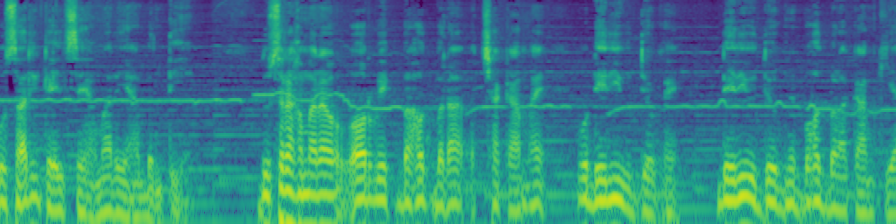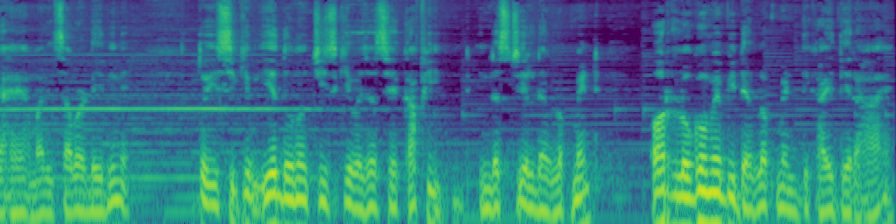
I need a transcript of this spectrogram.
वो सारी टाइल्स से हमारे यहाँ बनती है। दूसरा हमारा और एक बहुत बड़ा अच्छा काम है, वो डेयरी उद्योग है। डेयरी उद्योग में बहुत बड़ा काम किया है हमारी सावर डेयरी ने। तो इसी की ये दोनों चीज़ की वजह से काफ़ी इंडस्ट्रियल डेवलपमेंट और लोगों में भी डेवलपमेंट दिखाई दे रहा है।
